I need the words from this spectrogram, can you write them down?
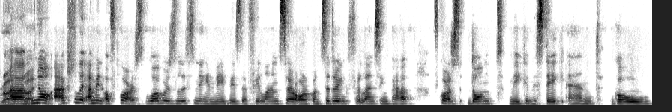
Right, Um, right. No, actually, I mean, of course, whoever's listening and maybe is a freelancer or considering freelancing path, of course, don't make a mistake and go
